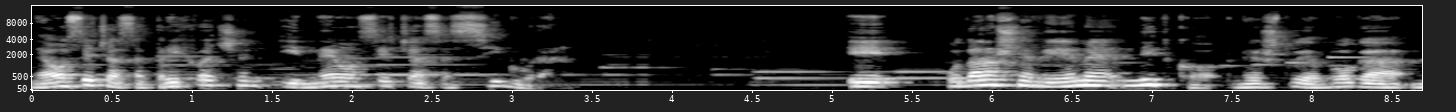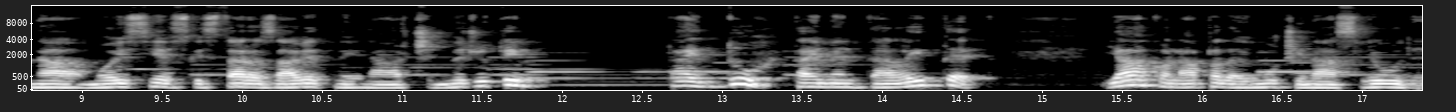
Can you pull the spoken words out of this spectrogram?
ne osjeća se prihvaćen i ne osjeća se siguran. I u današnje vrijeme nitko ne štuje Boga na mojsijevski starozavjetni način. Međutim, taj duh, taj mentalitet jako napada i muči nas ljude.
